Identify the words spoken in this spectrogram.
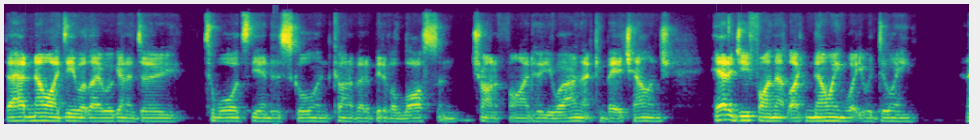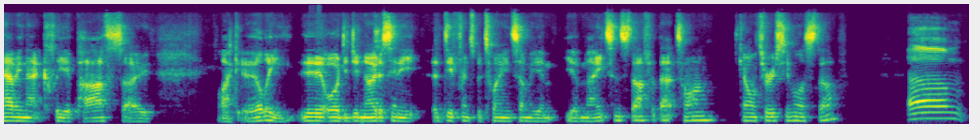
they had no idea what they were going to do towards the end of school and kind of at a bit of a loss and trying to find who you are, and that can be a challenge. How did you find that, like knowing what you were doing and having that clear path? So like early, or did you notice any difference between some of your, your mates and stuff at that time going through similar stuff? Um,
